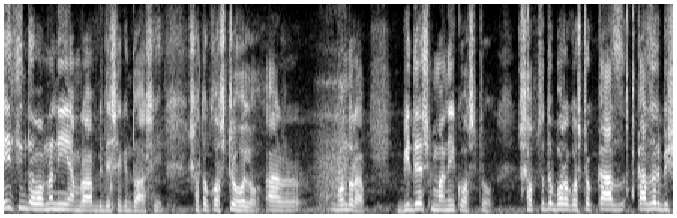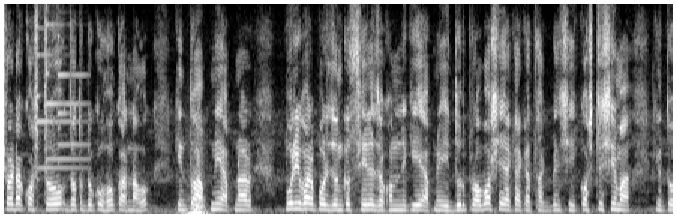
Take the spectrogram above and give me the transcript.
এই চিন্তাভাবনা নিয়ে আমরা বিদেশে কিন্তু আসি। শত কষ্ট হলো। আর বন্ধুরা, বিদেশ মানি কষ্ট। সবচেয়ে বড় কষ্ট কাজ, কাজের বিষয়টা কষ্ট যতটুকু হোক আর না হোক, কিন্তু আপনি আপনার পরিবার পরিজনকে ছেড়ে যখন নাকি আপনি এই দূরপ্রবাসে একা একা থাকবেন, সেই কষ্টের সীমা কিন্তু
